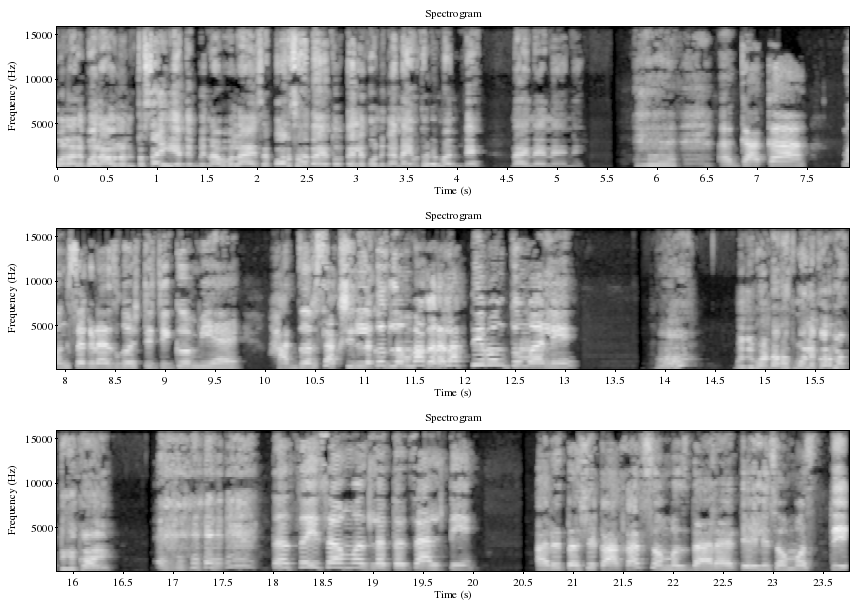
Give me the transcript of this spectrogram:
कोणाला बोलावलं तसाही येते बिना बोलायचं. परसाद आहे तो त्याला कोणी का नाही थोडी म्हणते. नाही नाही नाही नाही. काका मग सगळ्याच गोष्टीची कमी आहे. हात जर साक्षीलकच लंबा करा लागते मग तुम्हाला. हा? म्हणजे भंडारात मला करावं लागते की काय? तसंही समजलं तर चालते. अरे तसे काका समजदार आहे त्याला समजते.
